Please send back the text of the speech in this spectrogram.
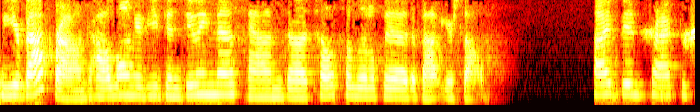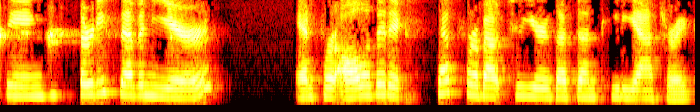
your background? How long have you been doing this? And uh, tell us a little bit about yourself. I've been practicing 37 years, and for all of it, except for about two years, I've done pediatrics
